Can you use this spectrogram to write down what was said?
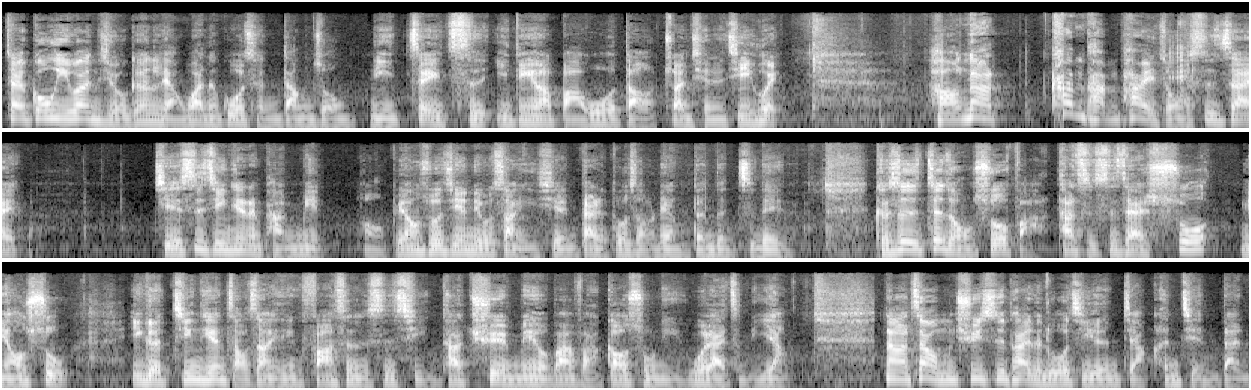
在攻一万九跟两万的过程当中，你这次一定要把握到赚钱的机会。好，那看盘派总是在解释今天的盘面哦，比方说今天留上影线带了多少量等等之类的。可是这种说法，它只是在说描述一个今天早上已经发生的事情，它却没有办法告诉你未来怎么样。那在我们趋势派的逻辑人讲，很简单，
